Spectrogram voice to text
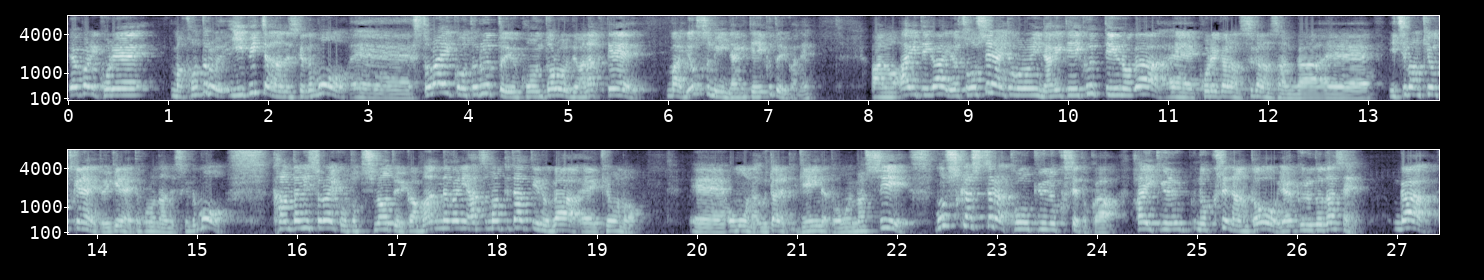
やっぱりこれ、まあ、コントロールいいピッチャーなんですけども、えー、ストライクを取るというコントロールではなくて、まあ、四隅に投げていくというかね、あの、相手が予想してないところに投げていくっていうのが、えー、これからの菅野さんが、えー、一番気をつけないといけないところなんですけども、簡単にストライクを取ってしまうというか、真ん中に集まってたっていうのが、えー、今日の、えー、主な打たれた原因だと思いますし、もしかしたら投球の癖とか、配球の癖なんかをヤクルト打線、が、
